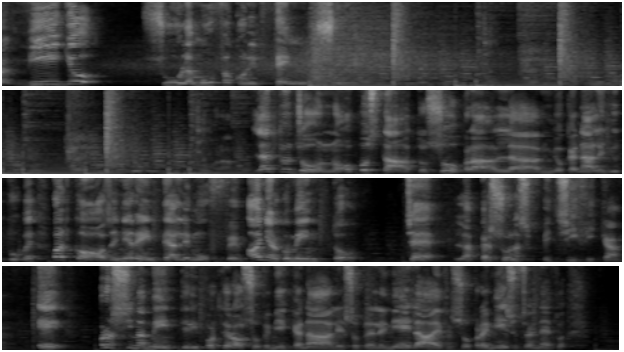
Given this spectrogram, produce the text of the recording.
Allora, video sulla muffa con il Feng Shui. L'altro giorno ho postato sopra il mio canale YouTube qualcosa inerente alle muffe. Ogni argomento c'è la persona specifica e prossimamente vi porterò sopra i miei canali, sopra le mie live, sopra i miei social network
